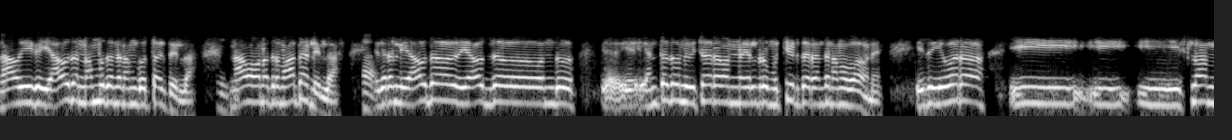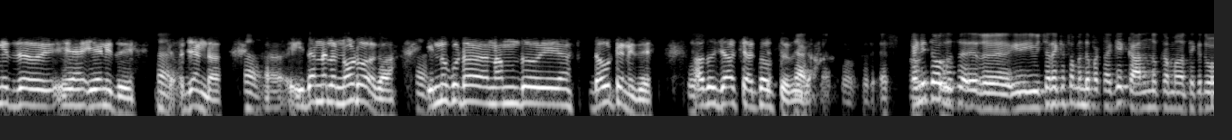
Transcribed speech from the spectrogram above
ನಾವು ಈಗ ಯಾವ್ದನ್ನ ನಂಬುದಂತ ನಮ್ಗೆ ಗೊತ್ತಾಗ್ತಿಲ್ಲ. ನಾವು ಅವನ ಹತ್ರ ಮಾತಾಡ್ಲಿಲ್ಲ. ಇದರಲ್ಲಿ ಯಾವ್ದು ಯಾವ್ದು ಒಂದು ಎಂತದೋ ಒಂದು ವಿಚಾರವನ್ನು ಎಲ್ಲರೂ ಮುಚ್ಚಿಡ್ತಾರೆ ಅಂತ ನಮ್ಮ ಭಾವನೆ. ಇದು ಇವರ ಈ ಇಸ್ಲಾಂ ಇದ್ ಏನಿದೆ. ಅಜೆಂಡಾ. ಇದನ್ನೆಲ್ಲ ನೋಡುವಾಗ ಇನ್ನು ಕೂಡ ನಮ್ದು ಡೌಟ್ ಏನಿದೆ? ಅದು ಜಾಸ್ತಿ ಆಗ್ತಾ ಹೋಗ್ತದೆ ಈಗ. ಜಾಸ್ತಿ ಆಗ್ತಾ ಹೋಗ್ತದೆ. ಖಂಡಿತವಾಗ್ಲೂ ಸರ್ ಈ ವಿಚಾರಕ್ಕೆ ಸಂಬಂಧಪಟ್ಟ ಹಾಗೆ ಕಾನೂನು ಕ್ರಮ ತೆಗೆದು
